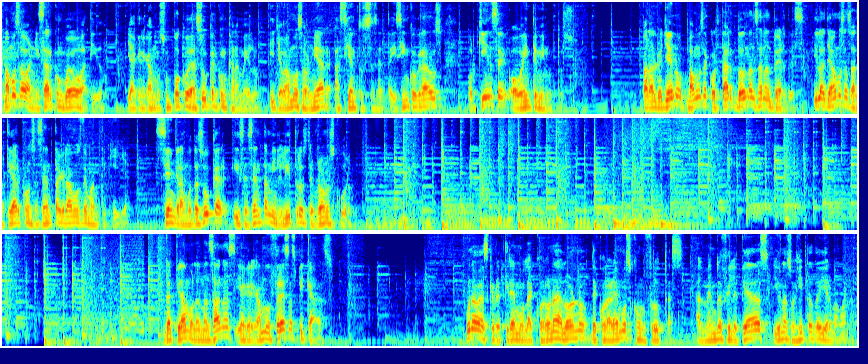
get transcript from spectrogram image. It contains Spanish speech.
Vamos a barnizar con huevo batido y agregamos un poco de azúcar con caramelo y llevamos a hornear a 165 grados por 15 o 20 minutos. Para el relleno vamos a cortar dos manzanas verdes y las llevamos a saltear con 60 gramos de mantequilla, 100 gramos de azúcar y 60 mililitros de ron oscuro. Retiramos las manzanas y agregamos fresas picadas. Una vez que retiremos la corona del horno, decoraremos con frutas, almendras fileteadas y unas hojitas de hierbabuena.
